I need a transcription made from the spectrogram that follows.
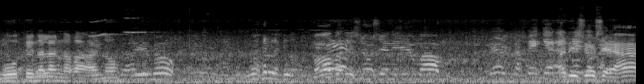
Mabuti na lang naka ano. Mga kadisosya niyo ma'am. Kadisosya ha?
